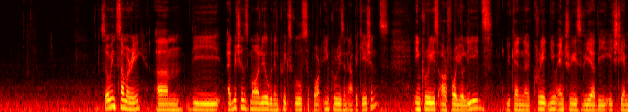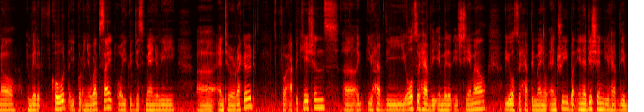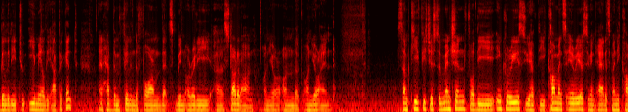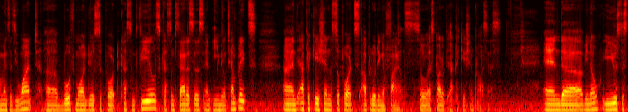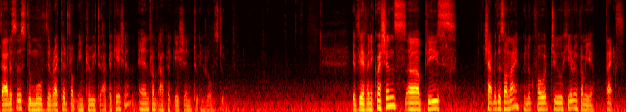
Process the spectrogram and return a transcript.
So in summary, um, the admissions module within QuickSchools support inquiries and applications. Inquiries are for your leads. You can uh, create new entries via the HTML embedded code that you put on your website, or you could just manually uh, enter a record for applications. Uh, you have the you also have the embedded HTML you also have the manual entry but in addition you have the ability to email the applicant and have them fill in the form that's been already uh, started on on your on the on your end some key features to mention. For the inquiries you have the comments area so you can add as many comments as you want. Uh, both modules support custom fields custom statuses and email templates. And the application supports uploading of files so as part of the application process. And uh, you know you use the statuses to move the record from inquiry to application and from application to enrolled student. If you have any questions uh, please chat with us online. We look forward to hearing from you. Thanks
